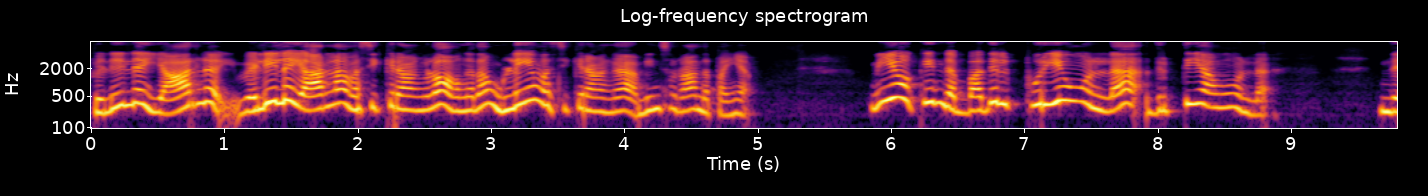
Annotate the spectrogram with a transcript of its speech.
வெளியில் யாரில் வெளியில் யாரெல்லாம் வசிக்கிறாங்களோ அவங்க தான் உள்ளேயும் வசிக்கிறாங்க அப்படின்னு சொல்கிறான் அந்த பையன். மியோவுக்கு இந்த பதில் புரியவும் இல்லை திருப்தியாகவும் இல்லை. இந்த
